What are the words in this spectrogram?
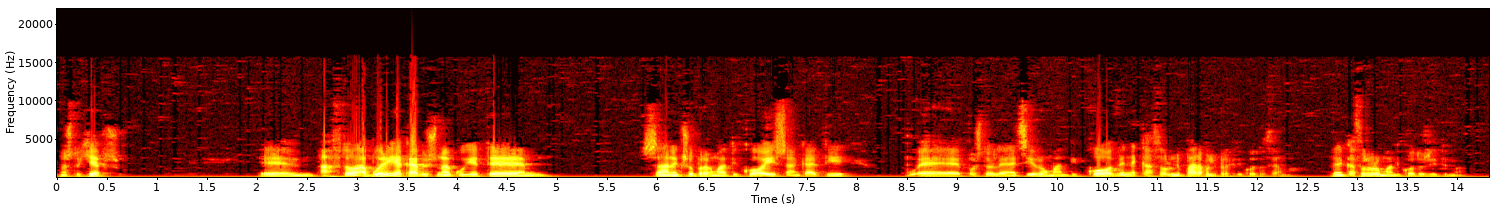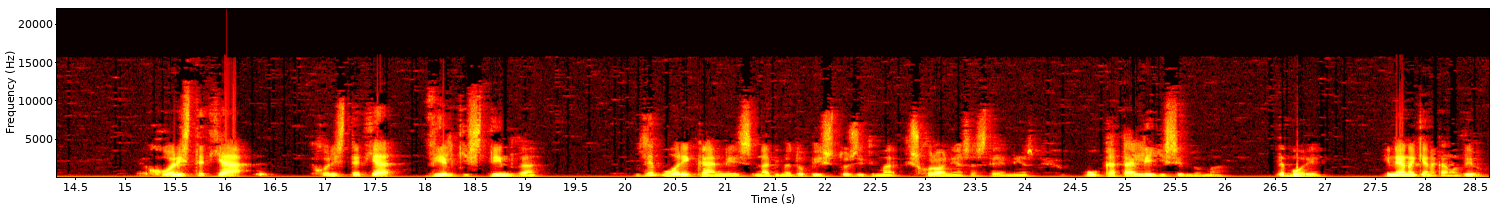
να στοχεύσω. Ε, αυτό μπορεί για κάποιους να ακούγεται σαν εξωπραγματικό ή σαν κάτι, ε, πώς το λένε έτσι, ρομαντικό. Δεν είναι καθόλου, είναι πάρα πολύ πρακτικό το θέμα. Δεν είναι καθόλου ρομαντικό το ζήτημα. Χωρίς τέτοια, χωρίς τέτοια διελκυστίνδα, δεν μπορεί κανείς να αντιμετωπίσει το ζήτημα της χρόνιας ασθένειας που καταλήγει σύντομα. Δεν μπορεί. Είναι ένα και ένα κάνουν δύο.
